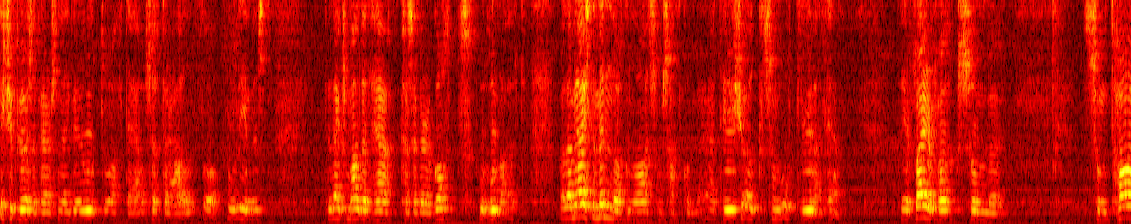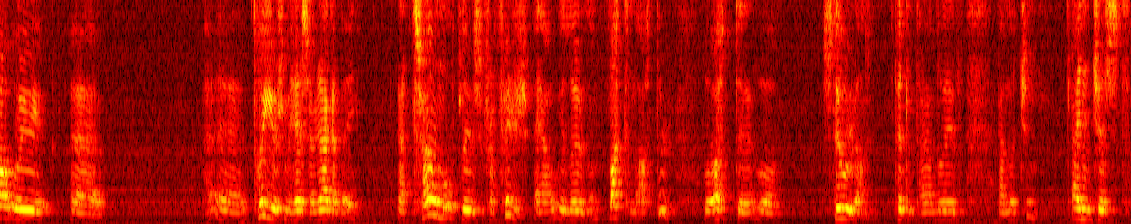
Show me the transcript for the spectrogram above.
ikke bjøse affæren som jeg er ut og alt det och og søtter och og, og imest. Det er det som det her kan seg være godt og hålla alt. Men jeg eisne minne okken av som samkommer, at det er ikke alle som opplever det her. Det er flere folk som uh, som ta og eh eh tøyer som hesa rega dei at trauma upplevelse fra fyrr er i løvnum vakna atter og øtte og storan her av løv av nutjen enn just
